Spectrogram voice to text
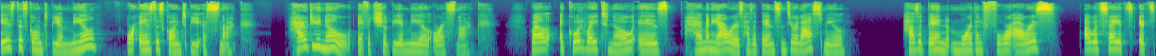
is this going to be a meal or is this going to be a snack? How do you know if it should be a meal or a snack? Well, a good way to know is how many hours has it been since your last meal? Has it been more than 4 hours? I would say it's it's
